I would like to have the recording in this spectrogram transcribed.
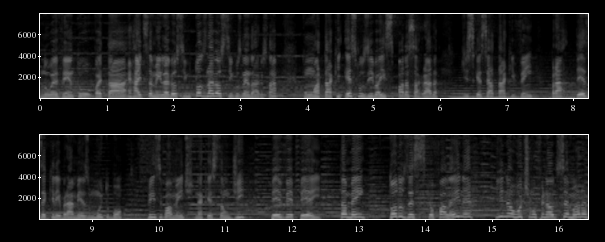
no evento vai estar tá, raids também, level 5, todos level 5 os lendários, tá? Com um ataque exclusivo aí, Espada Sagrada. Diz que esse ataque vem para desequilibrar mesmo, muito bom, principalmente na questão de PVP aí. Também todos esses que eu falei, né? E no último final de semana,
